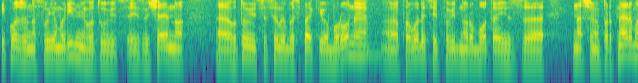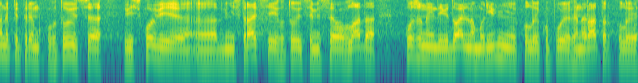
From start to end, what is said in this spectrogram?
І кожен на своєму рівні готується. І, звичайно, е, готуються сили безпеки і оборони, проводиться відповідна робота із нашими партнерами на підтримку, готуються військові адміністрації, готується місцева влада. Кожен на індивідуальному рівні, коли купує генератор, коли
